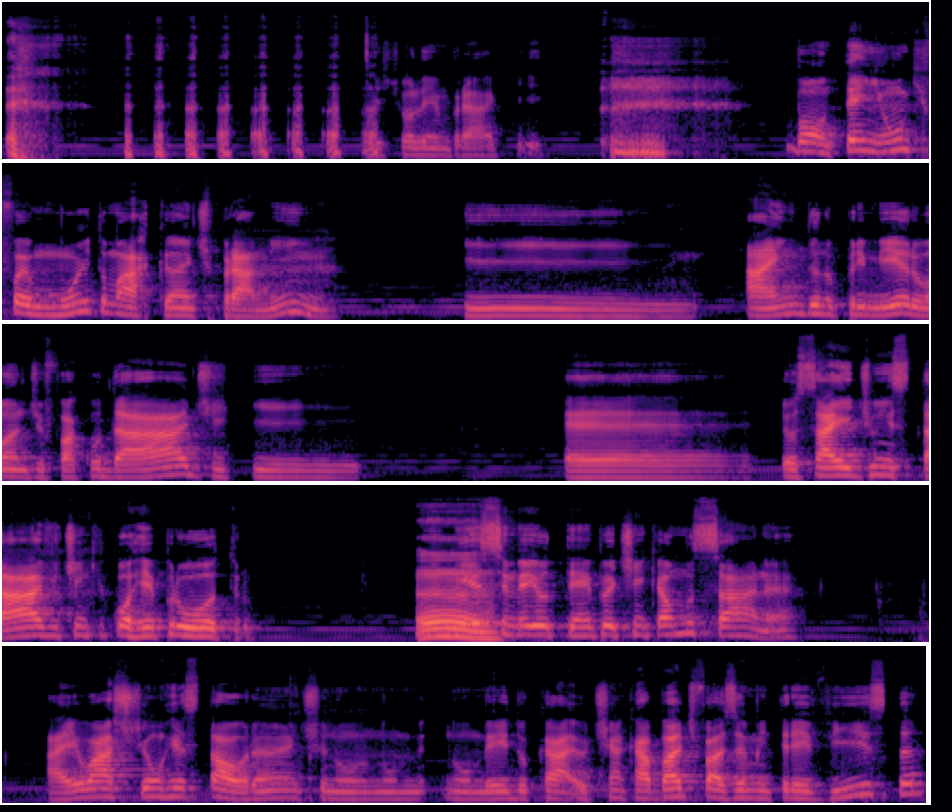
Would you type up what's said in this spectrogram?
Deixa eu lembrar aqui. Bom, tem um que foi muito marcante para mim, que ainda no primeiro ano de faculdade, que é, eu saí de um estágio e tinha que correr para o outro. Ah. Nesse meio tempo eu tinha que almoçar, né? Aí eu achei um restaurante no, no, no meio do... ca- Eu tinha acabado de fazer uma entrevista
